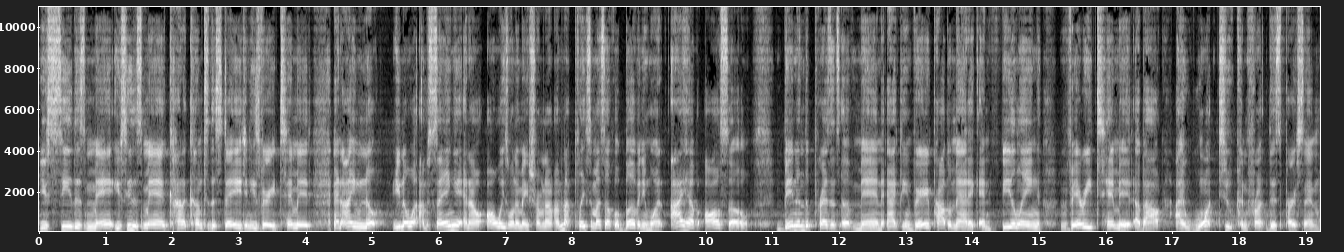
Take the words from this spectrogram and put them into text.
You see this man. You see this man kind of come to the stage, and he's very timid. And I know you know what? I'm saying it, and I always want to make sure I'm not. I'm not placing myself above anyone. I have also been in the presence of men acting very problematic and feeling very timid about. I want to confront this person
